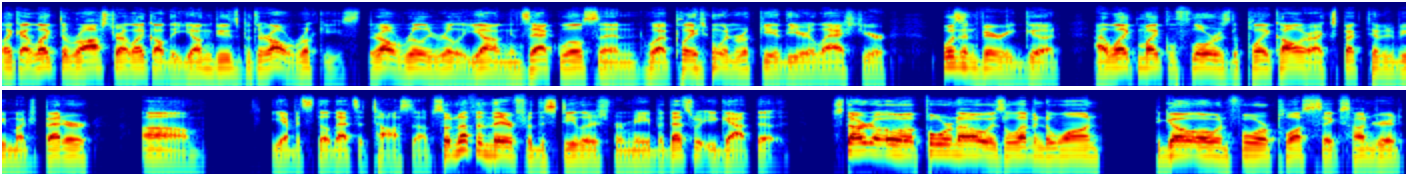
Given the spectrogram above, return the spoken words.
like I like the roster, I like all the young dudes, but they're all rookies. They're all really, really young. And Zach Wilson, who I played to win Rookie of the Year last year, wasn't very good. I like Mike LaFleur, the play caller. I expect him to be much better. Um, yeah, but still, that's a toss up. So nothing there for the Steelers for me. But that's what you got. The start four zero is eleven to one. To go zero and four plus six hundred.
